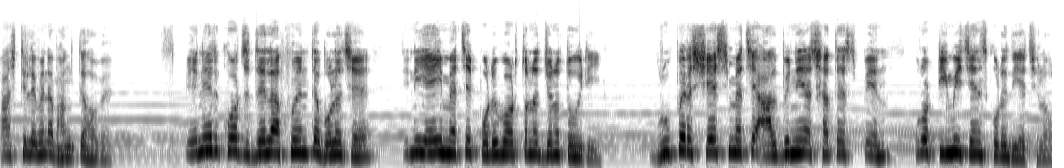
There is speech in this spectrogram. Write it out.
ফার্স্ট ইলেভেনে ভাঙতে হবে। স্পেনের কোচ দেলা ফুয়েন্তে বলেছে, তিনি এই ম্যাচে পরিবর্তনের জন্য তৈরি। গ্রুপের শেষ ম্যাচে আলবেনিয়ার সাথে স্পেন পুরো টিমই চেঞ্জ করে দিয়েছিল।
